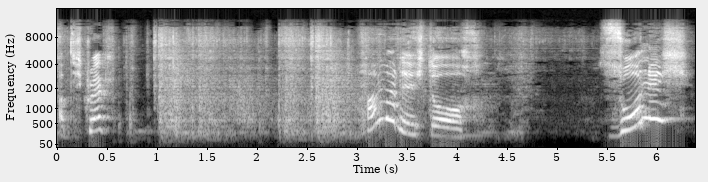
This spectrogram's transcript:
Hab dich crack. Wir dich doch. So nicht?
